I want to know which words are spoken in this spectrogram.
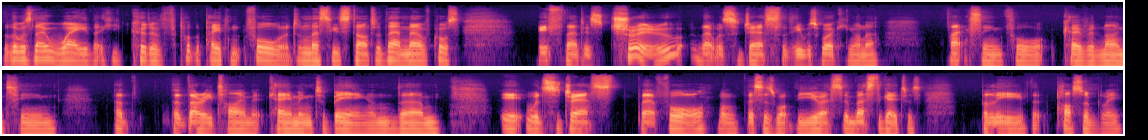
that there was no way that he could have put the patent forward unless he started then. Now, of course, if that is true, that would suggest that he was working on a vaccine for COVID 19 at the very time it came into being. And um, it would suggest, therefore, well, this is what the US investigators believe that possibly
